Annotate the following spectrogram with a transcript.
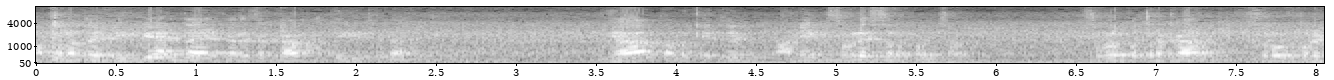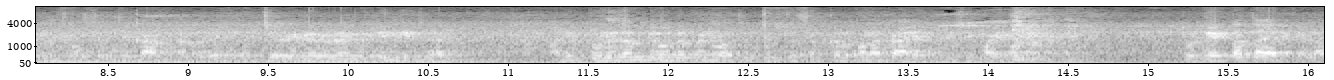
आपण आता डी पी आर तयार करायचं काम हाती घेतलेलं आहे. ह्या तालुक्यातले अनेक सगळेच सरपंच सगळे पत्रकार सर्व पर्यटन संस्थेचे काम करणारे यांच्या वेगळ्या वेगळ्या मिटिंग घेतल्या आणि टुरिझम डेव्हलपमेंट बाबतीत तुमची संकल्पना काय आहे त्याची माहिती तो डेटा तयार केला.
